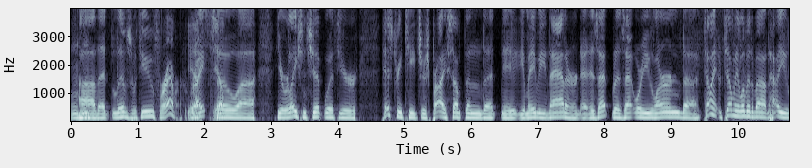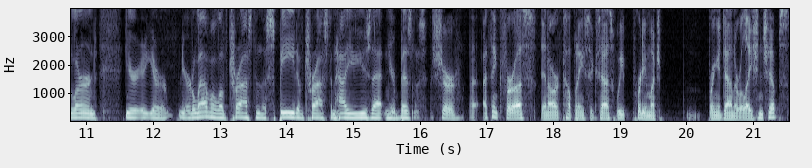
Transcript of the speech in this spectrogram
uh, that lives with you forever, Mm-hmm. Yes, right? yep. So uh, your relationship with your history teacher is probably something that you, you maybe that or is that is that where you learned? Uh, tell me tell me a little bit about how you learned your your your level of trust and the speed of trust and how you use that in your business. Sure. I- I think for us in our company success, we pretty much bring it down to relationships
